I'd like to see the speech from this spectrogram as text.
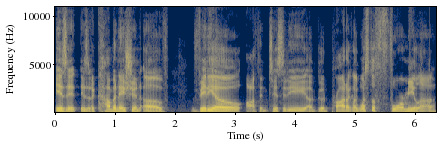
Is it is it a combination of video, authenticity, a good product? Like, what's the formula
